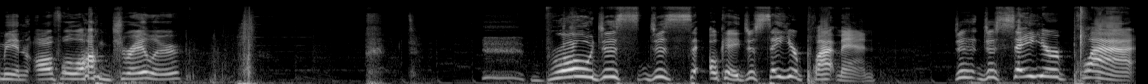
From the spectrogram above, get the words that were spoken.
Gonna be an awful long trailer. Bro, just just say, okay, just say you're plat man. Just just say you're plat.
